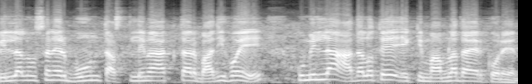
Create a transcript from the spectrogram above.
বিল্লাল হোসেনের বোন তাসলিমা আক্তার বাদী হয়ে কুমিল্লা আদালতে একটি মামলা দায়ের করেন।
